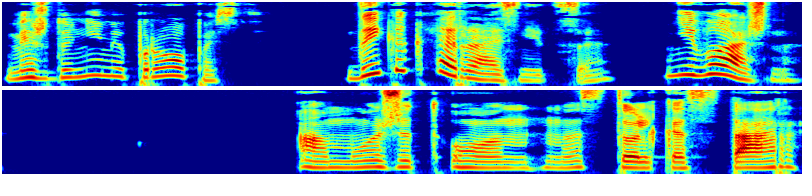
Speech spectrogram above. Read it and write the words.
Между ними пропасть. Да и какая разница? Неважно. А может, он настолько стар,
